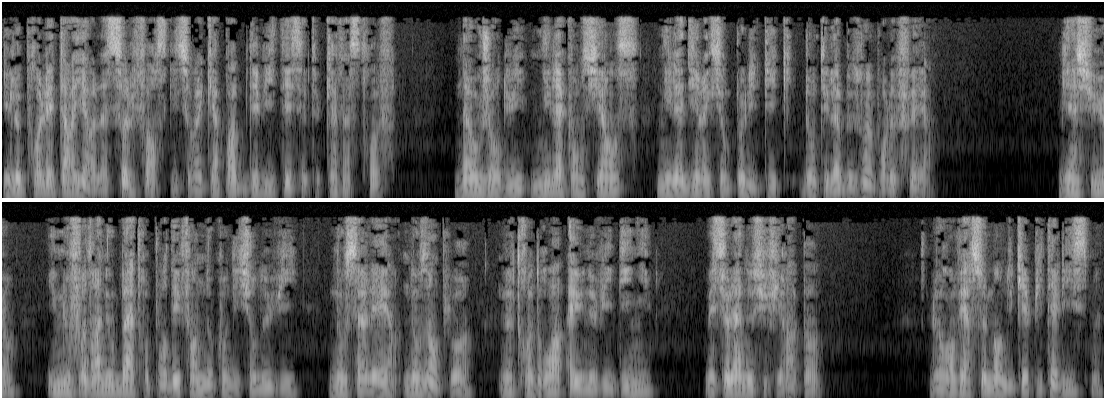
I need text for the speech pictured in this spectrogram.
et le prolétariat, la seule force qui serait capable d'éviter cette catastrophe, n'a aujourd'hui ni la conscience ni la direction politique dont il a besoin pour le faire. Bien sûr, il nous faudra nous battre pour défendre nos conditions de vie, nos salaires, nos emplois, notre droit à une vie digne, mais cela ne suffira pas. Le renversement du capitalisme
